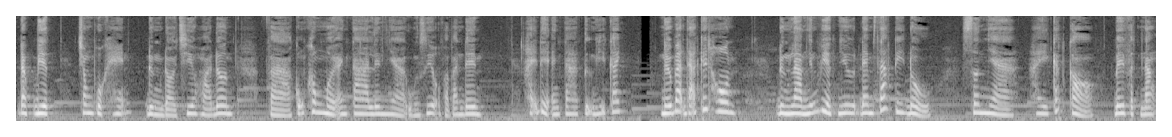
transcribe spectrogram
Đặc biệt, trong cuộc hẹn đừng đòi chia hóa đơn và cũng không mời anh ta lên nhà uống rượu vào ban đêm. Hãy để anh ta tự nghĩ cách. Nếu bạn đã kết hôn, đừng làm những việc như đem rác đi đổ, sơn nhà hay cắt cỏ, bê vật nặng.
